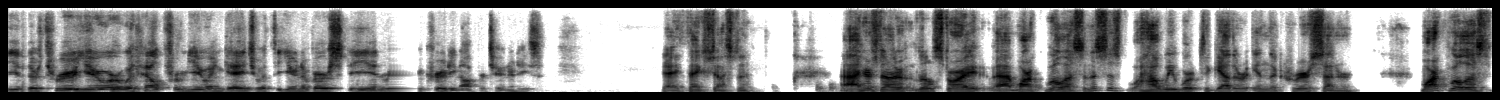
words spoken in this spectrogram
either through you or with help from you engage with the university in re- recruiting opportunities. Okay, thanks, Justin. Uh, here's another little story. Uh, Mark Willis, and this is how we work together in the Career Center. Mark Willis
